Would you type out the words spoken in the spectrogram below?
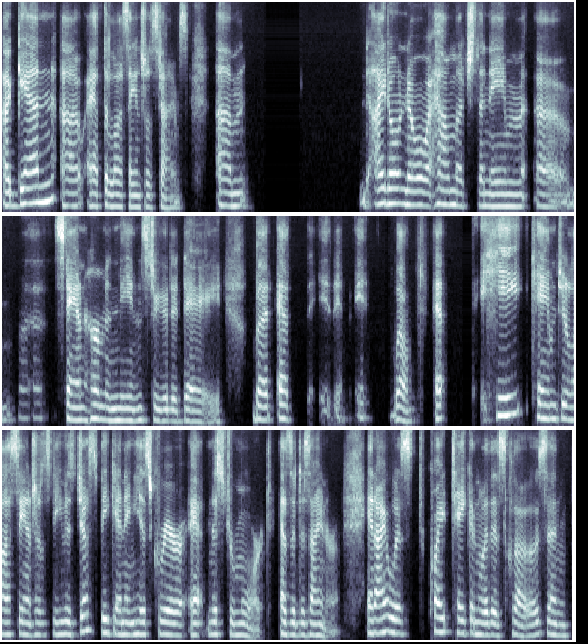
again uh, at the Los Angeles Times. Um, I don't know how much the name um, Stan Herman means to you today, but at it, it, well, at, he came to Los Angeles. He was just beginning his career at Mr. Mort as a designer, and I was quite taken with his clothes. And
